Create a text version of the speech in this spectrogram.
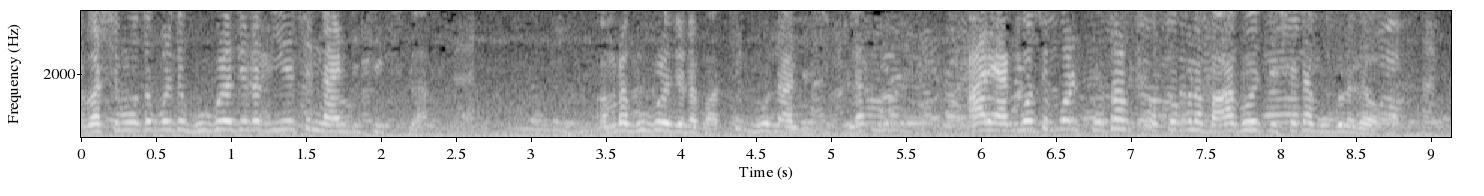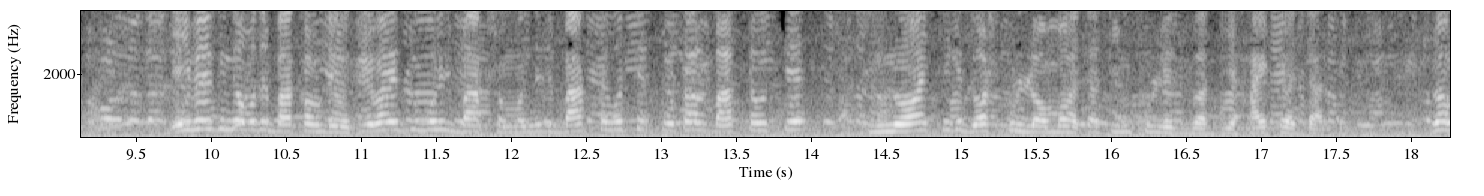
এবার সে মতো পরিস্থিতি গুগলে যেটা দিয়েছে নাইনটি সিক্স প্লাস আমরা গুগলে যেটা পাচ্ছি গুগল নাইনটি সিক্স প্লাস আর এক বছর পরে টোটাল কতখানা বাঘ হয়েছে সেটা গুগলে দেওয়া হয় এইভাবে কিন্তু আমাদের বাঘ কাউন্টিং হচ্ছে। এবার একটু বলি বাঘ সম্বন্ধে যে বাঘটা হচ্ছে টোটাল বাঘটা হচ্ছে নয় থেকে দশ ফুট লম্বা হয় তার তিন ফুট লেজ বাদ দিয়ে হাইট হয় চার ফুট। এবং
